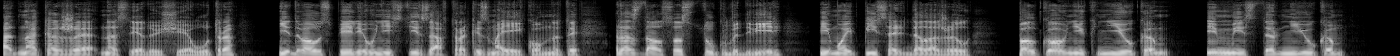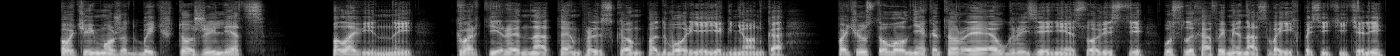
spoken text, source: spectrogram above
Однако же на следующее утро, едва успели унести завтрак из моей комнаты, раздался стук в дверь, и мой писарь доложил «Полковник Ньюком и мистер Ньюком». Очень может быть, что жилец, половинный, квартиры на Темпльском подворье Ягненка, почувствовал некоторое угрызение совести, услыхав имена своих посетителей.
